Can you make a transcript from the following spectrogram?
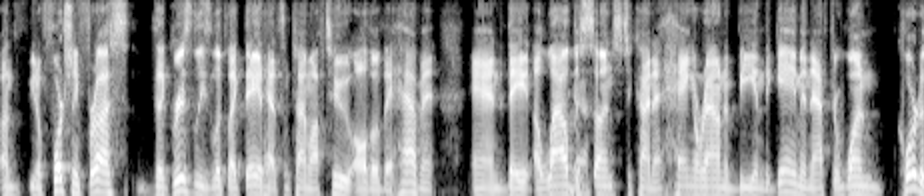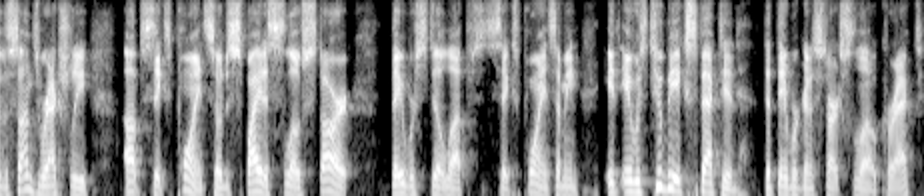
un, you know, fortunately for us, the Grizzlies looked like they had had some time off too, although they haven't. And they allowed yeah. the Suns to kind of hang around and be in the game. And after one quarter, the Suns were actually up six points. So despite a slow start, they were still up six points. I mean, it, it was to be expected that they were going to start slow, correct?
